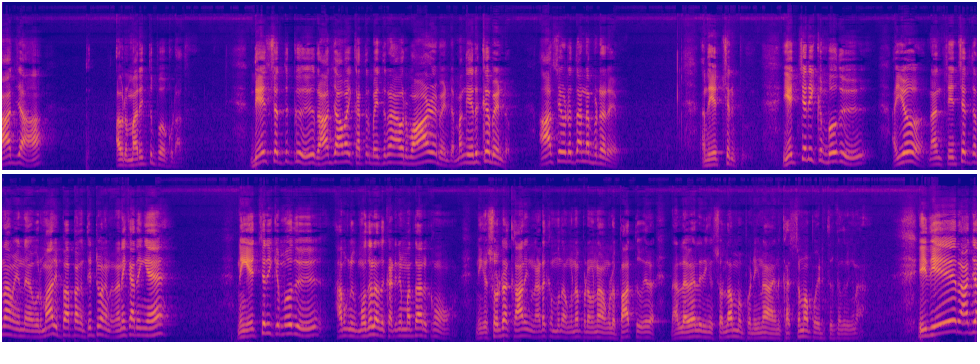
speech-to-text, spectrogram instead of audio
ராஜா அவர் மறித்து போகக்கூடாது. தேசத்துக்கு ராஜாவை கத்திர வைத்தினா அவர் வாழ வேண்டும் அங்கே இருக்க வேண்டும். ஆசையோடு தான் என்ன பண்ணுறாரு அந்த எச்சரிப்பு. எச்சரிக்கும் போது ஐயோ நான் எச்சரித்தனா என்ன ஒரு மாதிரி பார்ப்பாங்க திட்டுவாங்க நினைக்காதீங்க. நீங்கள் எச்சரிக்கும் போது அவங்களுக்கு முதல்ல அது கடினமாக தான் இருக்கும். நீங்கள் சொல்கிற காரியங்கள் நடக்கும்போது அவங்க என்ன பண்ணுவாங்கன்னா அவங்கள பார்த்து நல்ல வேலை நீங்கள் சொல்லாமல் போனீங்கன்னா எனக்கு கஷ்டமாக போயிடுத்துருக்குதுங்களா இதே ராஜா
